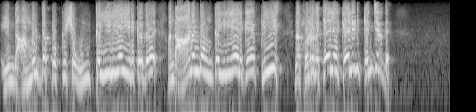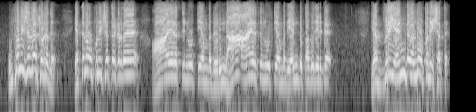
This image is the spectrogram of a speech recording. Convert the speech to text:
இந்த அமிர்த பொக்கிஷம் உன் கையிலேயே இருக்கிறது அந்த ஆனந்தம் உன் கையிலேயே இருக்கு. பிளீஸ் நான் சொல்றத கேளு கேளுன்னு கெஞ்சிருது. உபனிஷத் சொல்றது. எத்தனை உபனிஷத்து இருக்கிறது? ஆயிரத்தி நூத்தி ஐம்பது இருந்தா ஆயிரத்தி நூத்தி ஐம்பது எண்டு பகுதி இருக்கு. எவ்ரி எண்டு வந்து உபனிஷத்து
